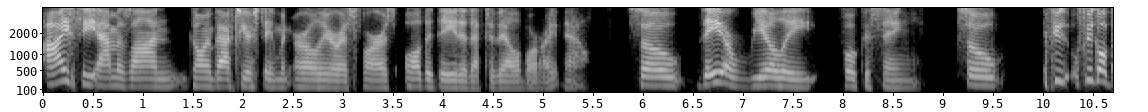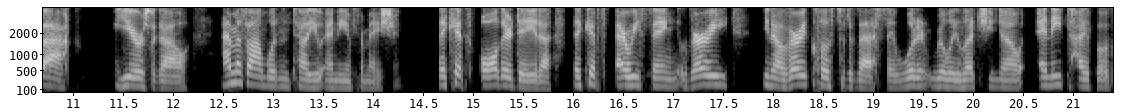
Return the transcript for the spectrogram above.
I see Amazon going back to your statement earlier as far as all the data that's available right now. So they are really focusing. So if you if we go back years ago, Amazon wouldn't tell you any information. They kept all their data. They kept everything very, you know, very close to the vest. They wouldn't really let you know any type of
